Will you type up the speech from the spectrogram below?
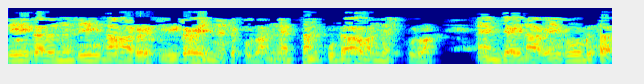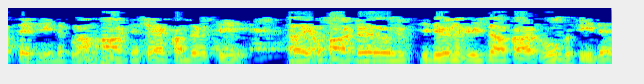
දේ ගලන දේ නාර ඉර වෙන්නට පුළුවන්. නැත්නම් කුඩා වන්නත් පුළුවන්. ඇන්ජයිනා වැනි රෝග තත්ත්වය තියෙන්න පුළුවන්. හાર્ට් ඇටැක් හදවතේ අපාට සිදුවෙන විවිධාකාර රෝග පීඩා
